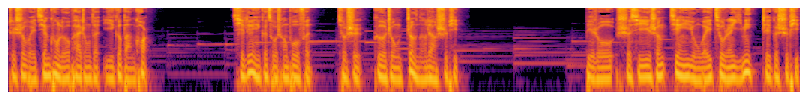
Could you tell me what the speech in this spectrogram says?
只是伪监控流派中的一个板块，其另一个组成部分就是各种正能量视频。比如实习医生见义勇为救人一命这个视频，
